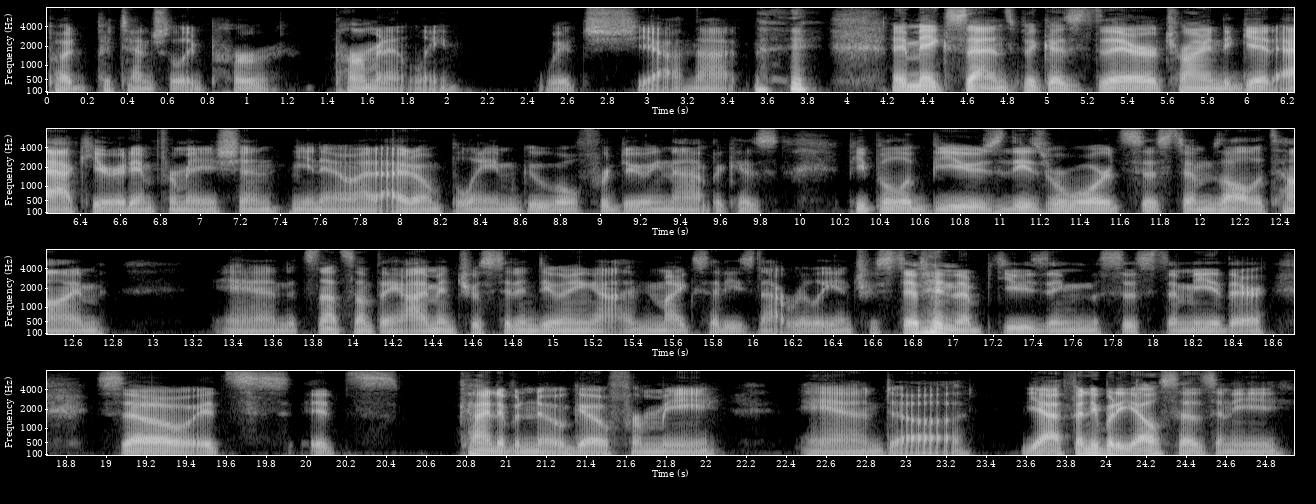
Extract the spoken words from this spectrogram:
but potentially per permanently which yeah not it makes sense because they're trying to get accurate information you know I, I, don't blame google for doing that because people abuse these reward systems all the time and it's not something i'm interested in doing and mike said he's not really interested in abusing the system either so it's it's kind of a no-go for me and uh, yeah, if anybody else has any,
